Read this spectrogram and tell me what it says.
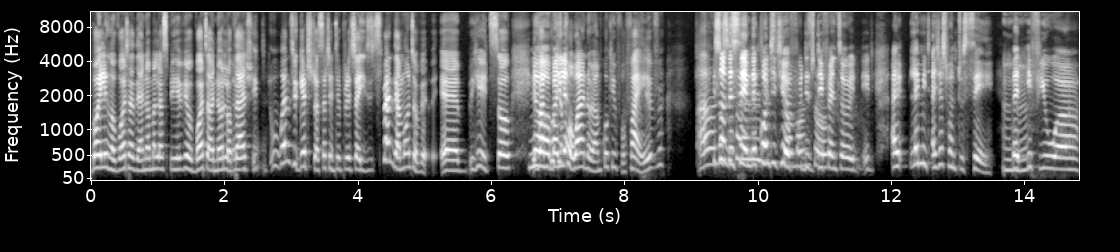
boiling of water the anomalous behavior of water and all of Oh, that it, once you get to a certain temperature you spend the amount of uh, heat so No, if i'm cooking for one or i'm cooking for five uh, it's not the same. The quantity the of food is amount of- different. So it, it I let me. I just want to say that Mhm. if you were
